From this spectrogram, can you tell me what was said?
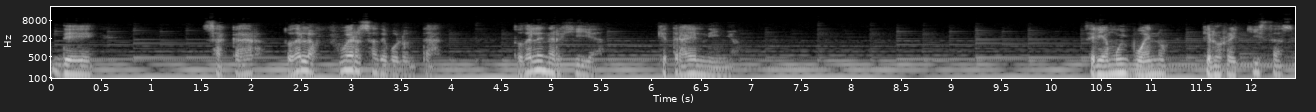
de sacar toda la fuerza de voluntad, toda la energía que trae el niño. Sería muy bueno que los reikistas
